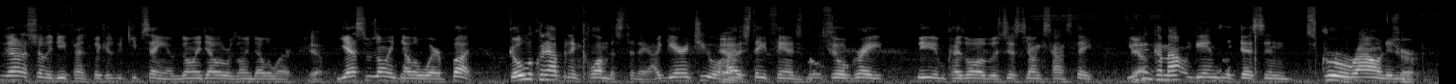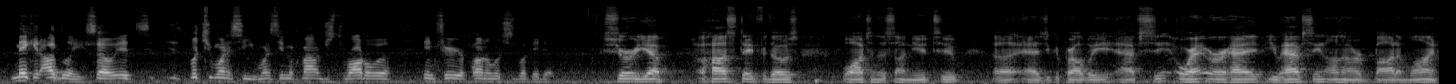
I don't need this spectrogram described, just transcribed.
not necessarily defense, because we keep saying it, it was only Delaware, it was only Delaware. Yeah. Yes, it was only Delaware, but go look what happened in Columbus today. I guarantee you, Ohio Yeah. State fans don't feel great because oh, it was just Youngstown State. You Yeah. can come out in games like this and screw around and Sure. make it ugly. So it's, it's what you want to see. You want to see them come out and just throttle the inferior opponent, which is what they did. Sure, yeah. Ohio State, for those watching this on YouTube, uh, as you could probably have seen, or, or have, you have seen on our bottom line,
